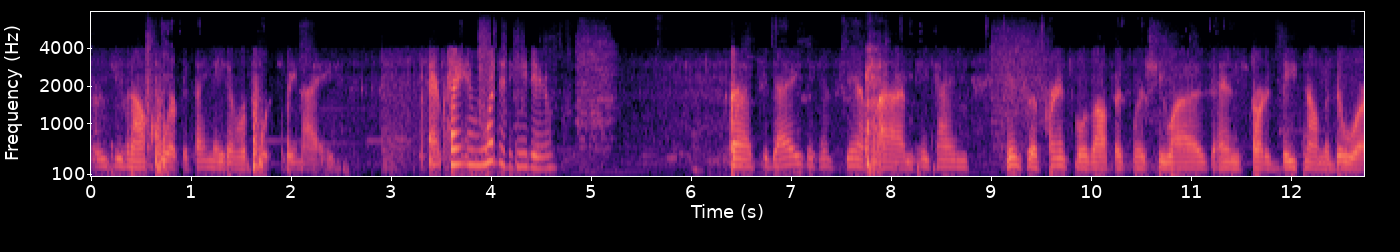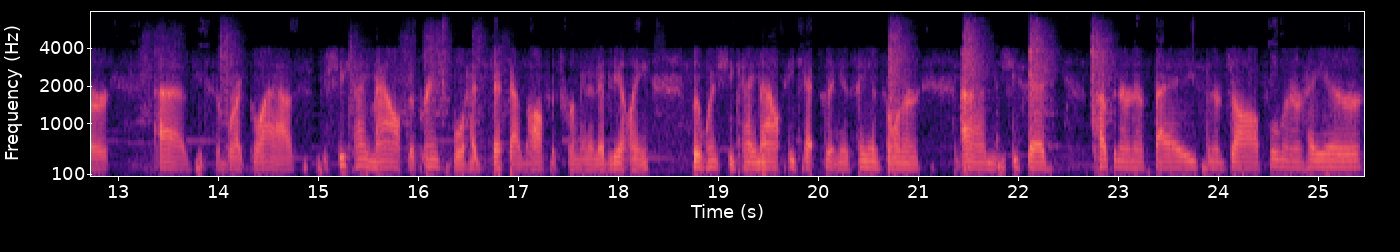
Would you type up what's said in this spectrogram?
through juvenile court, but they need a report to be made. Okay, and what did he do? Uh, today, the incident, um, he came into the principal's office where she was and started beating on the door, uh, fixing to break glass. She came out. The principal had stepped out of the office for a minute, evidently. But when she came out, he kept putting his hands on her. Um, she said, poking her in her face and her jaw, pulling her hair.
